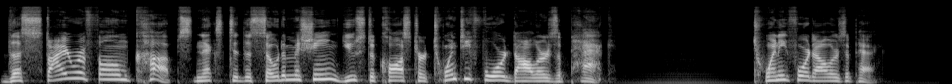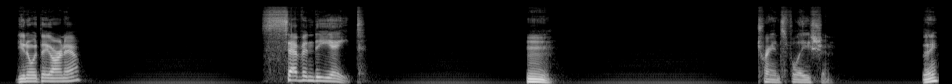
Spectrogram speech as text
The styrofoam cups next to the soda machine used to cost her $24 a pack. $24 a pack. You know what they are now? 78. Hmm. Translation. See?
